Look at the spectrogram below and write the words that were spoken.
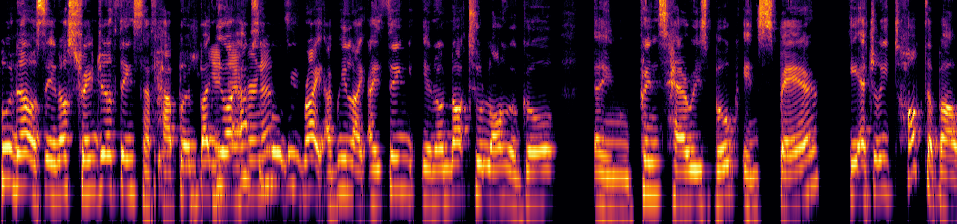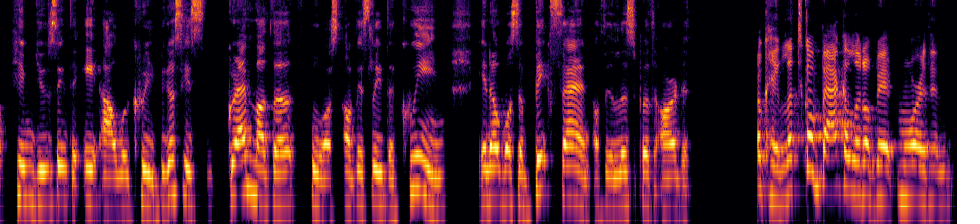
Who knows? You know, stranger things have happened, but you, you are absolutely right. I mean, like, I think, you know, not too long ago, in Prince Harry's book in Spare, he actually talked about him using the eight hour cream because his grandmother, who was obviously the queen, you know, was a big fan of Elizabeth Arden. Okay, let's go back a little bit more than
